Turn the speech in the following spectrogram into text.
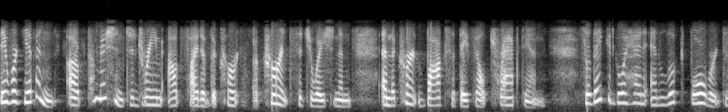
they were given uh, permission to dream outside of the current, uh, current situation and, and the current box that they felt trapped in. So they could go ahead and look forward to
